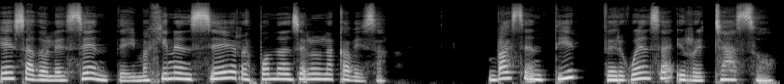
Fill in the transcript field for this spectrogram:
es adolescente, imagínense, respóndanselo en la cabeza. Va a sentir vergüenza y rechazo.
